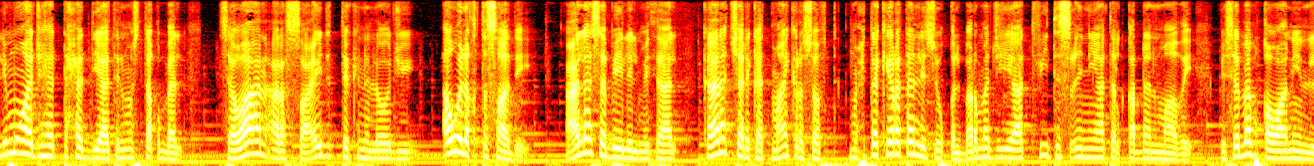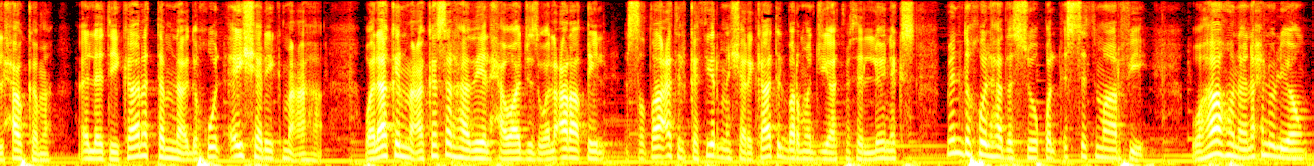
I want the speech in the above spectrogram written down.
لمواجهة تحديات المستقبل سواء على الصعيد التكنولوجي أو الاقتصادي. على سبيل المثال كانت شركة مايكروسوفت محتكرة لسوق البرمجيات في تسعينيات القرن الماضي بسبب قوانين الحوكمة التي كانت تمنع دخول أي شريك معها. ولكن مع كسر هذه الحواجز والعراقيل استطاعت الكثير من شركات البرمجيات مثل لينكس من دخول هذا السوق والاستثمار فيه وها هنا نحن اليوم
